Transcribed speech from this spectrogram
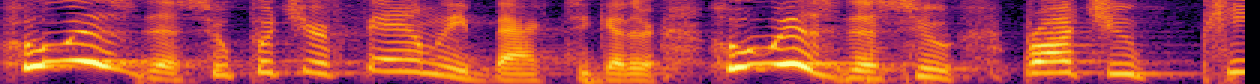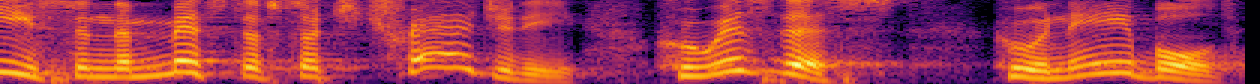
Who is this who put your family back together? Who is this who brought you peace in the midst of such tragedy? Who is this who enabled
